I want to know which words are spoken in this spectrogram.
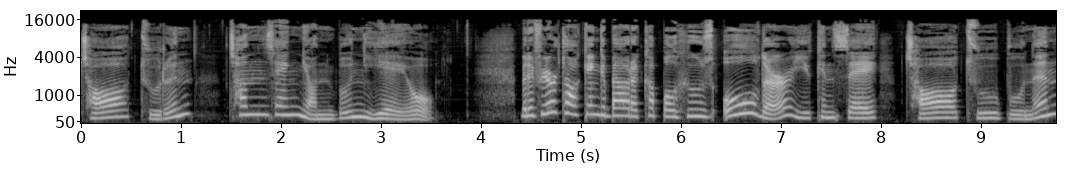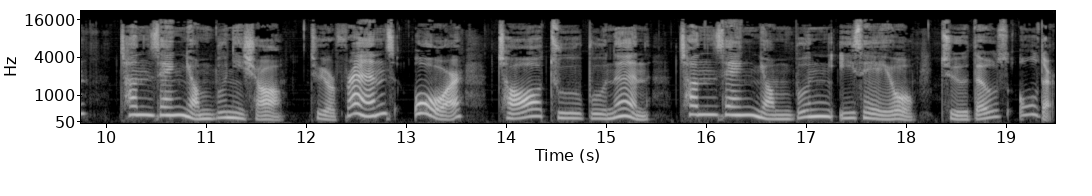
저 둘은 천생연분이에요. But if you're talking about a couple who's older, you can say 저 두 분은 천생연분이셔. To your friends or 저 두 분은 천생연분이세요. To those older.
